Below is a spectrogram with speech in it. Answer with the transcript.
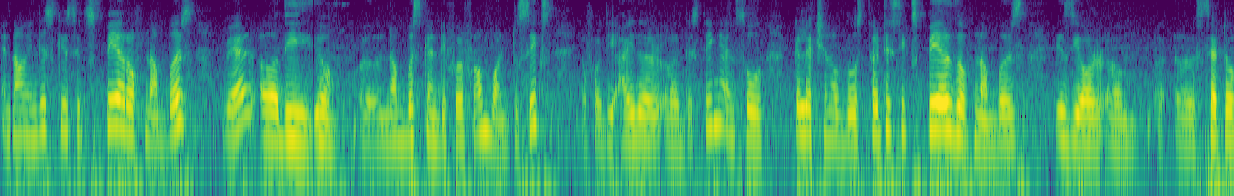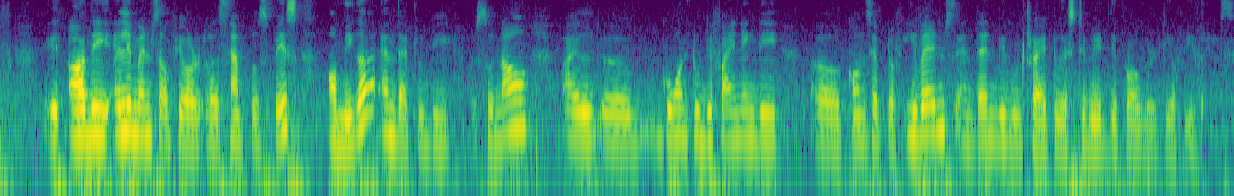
and now in this case it is pair of numbers where uh, the uh, uh, numbers can differ from 1 to 6 for the either uh, this thing and so collection of those 36 pairs of numbers is your um, set of are the elements of your sample space omega and that will be so, now I will uh, go on to defining the uh, concept of events and then we will try to estimate the probability of events.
